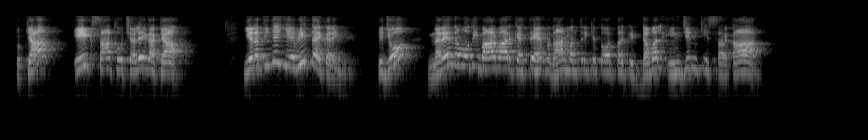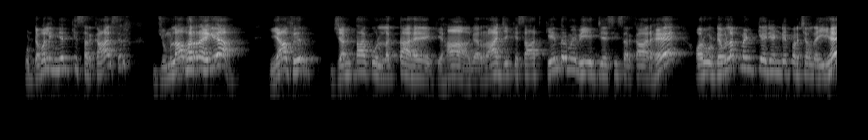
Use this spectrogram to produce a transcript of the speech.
तो क्या एक साथ हो चलेगा क्या? ये नतीजे ये भी तय करेंगे कि जो नरेंद्र मोदी बार बार कहते हैं प्रधानमंत्री के तौर पर कि डबल इंजन की सरकार, वो डबल इंजन की सरकार सिर्फ़ जुमला भर रह गया या फिर जनता को लगता है कि हाँ अगर राज्य के साथ केंद्र में भी एक जैसी सरकार है और वो डेवलपमेंट के एजेंडे पर चल रही है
